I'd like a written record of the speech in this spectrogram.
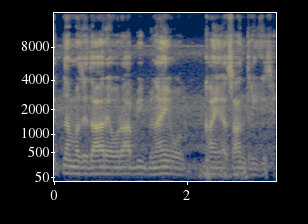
कितना मज़ेदार है और आप भी बनाएँ और खाएँ आसान तरीके से।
